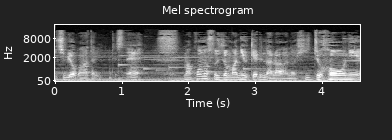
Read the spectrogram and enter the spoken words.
1秒間あたりですね。まあ、この数字を真に受けるなら、あの非常に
